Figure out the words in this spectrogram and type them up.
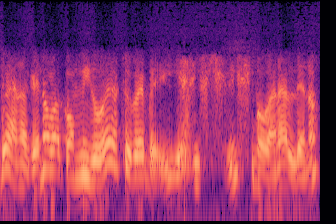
bueno, que no va conmigo esto, y es dificilísimo ganarle, ¿no?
